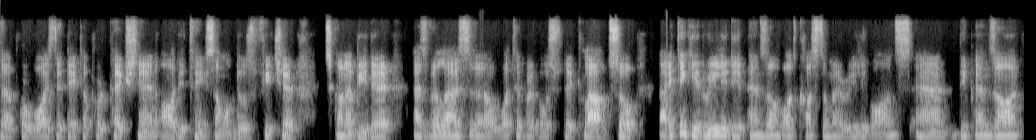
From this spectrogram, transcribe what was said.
uh, provides the data protection, auditing some of those features. It's going to be there as well as whatever goes to the cloud. So I think it really depends on what customer really wants and depends on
